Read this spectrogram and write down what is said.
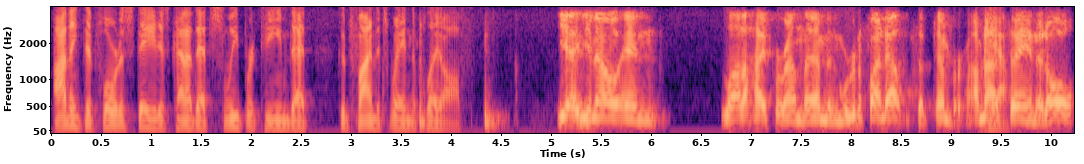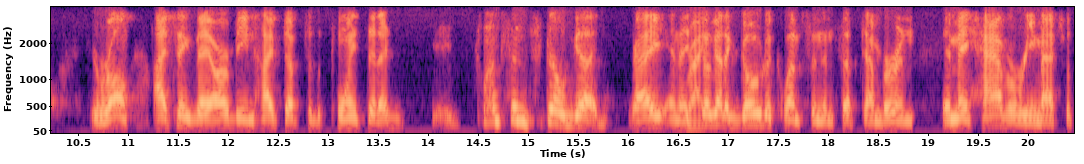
I think that Florida State is kind of that sleeper team that could find its way in the playoff. Yeah, you know, and a lot of hype around them, and we're going to find out in September. I'm not yeah. saying at all you're wrong. I think they are being hyped up to the point that I, Clemson's still good, right? And they right. still got to go to Clemson in September, and they may have a rematch with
